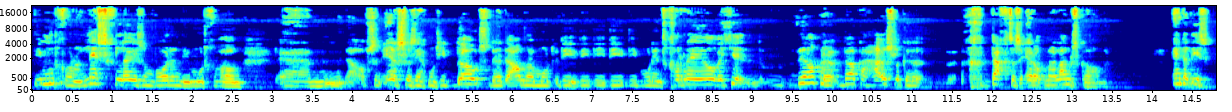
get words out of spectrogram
die moet gewoon een les gelezen worden. Die moet gewoon, ehm, op zijn eerst gezegd, moet hij dood. De, de ander moet, die, die, die, die, die moet in het gereel. Weet je, welke, welke huiselijke gedachten er ook maar langskomen. En dat is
